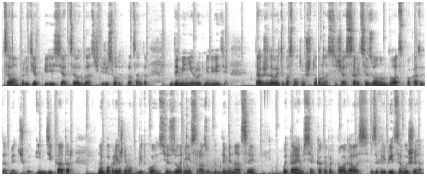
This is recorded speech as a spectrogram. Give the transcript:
в целом паритет 50,24% доминируют медведи. Также давайте посмотрим, что у нас сейчас с альт-сезоном. 20 показывает отметочку индикатор. Мы по-прежнему в биткоин-сезоне, сразу к доминации. Пытаемся, как и предполагалось, закрепиться выше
